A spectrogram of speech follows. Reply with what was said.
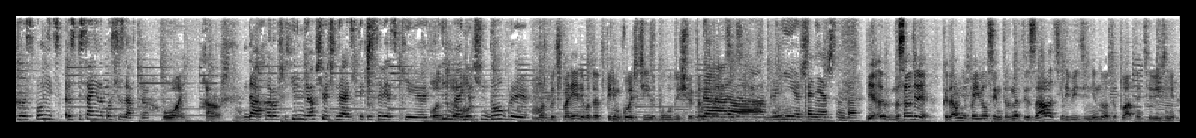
так вспомнить «Расписание на послезавтра». Ой, хороший. Да, хороший фильм. Мне вообще очень нравятся такие советские Вот, фильмы. Они вот- очень добрые. Может быть, смотрели вот этот фильм «Гости из будущего». Там Да, да, Акунин. конечно. Конечно, да. Я, на самом деле, когда у меня появился интернет из зала телевидения, ну, это платное телевидение,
